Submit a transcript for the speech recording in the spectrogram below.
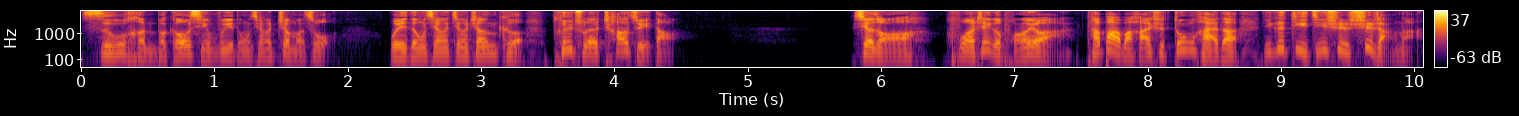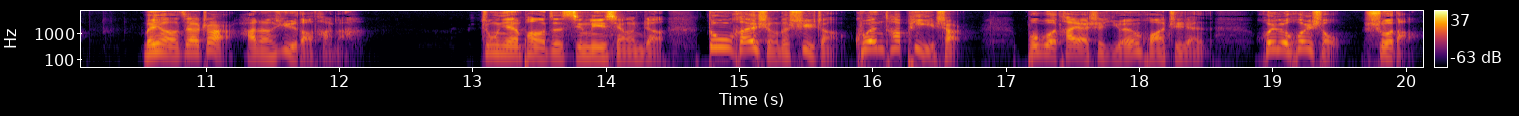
似乎很不高兴魏东强这么做。魏东强将张可推出来，插嘴道：“谢总，我这个朋友啊，他爸爸还是东海的一个地级市市长呢，没想到在这儿还能遇到他呢。”中年胖子心里想着：“东海省的市长关他屁事儿。”不过他也是圆滑之人，挥了挥手说道：“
